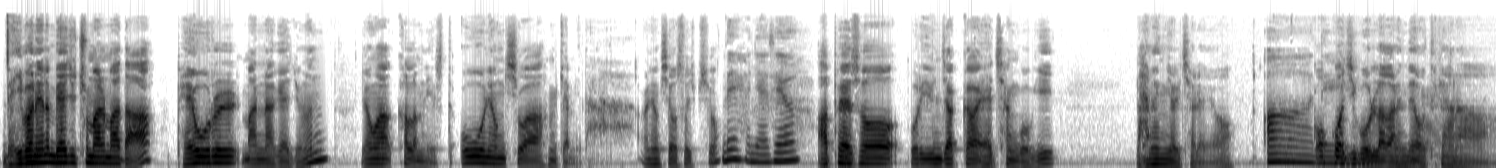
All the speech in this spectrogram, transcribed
네, 이번에는 매주 주말마다 배우를 만나게 해주는 영화 칼럼니스트 오은영 씨와 함께합니다. 은영 씨 어서 오십시오. 네, 안녕하세요. 앞에서 우리 윤 작가 애창곡이 남행열차래요. 아, 꺾어지고 올라가는데 어떻게 하나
